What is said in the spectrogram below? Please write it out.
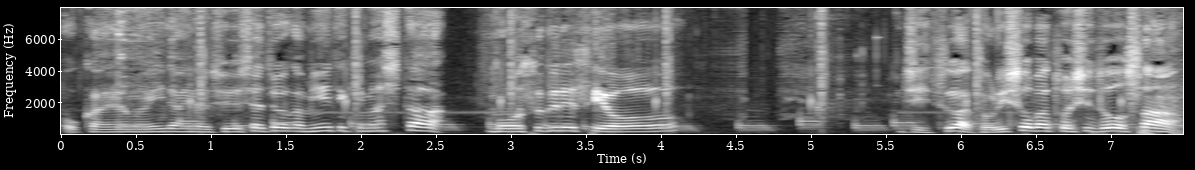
岡山医大の駐車場が見えてきました。もうすぐですよ。実は鳥そばとしぞうさん、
